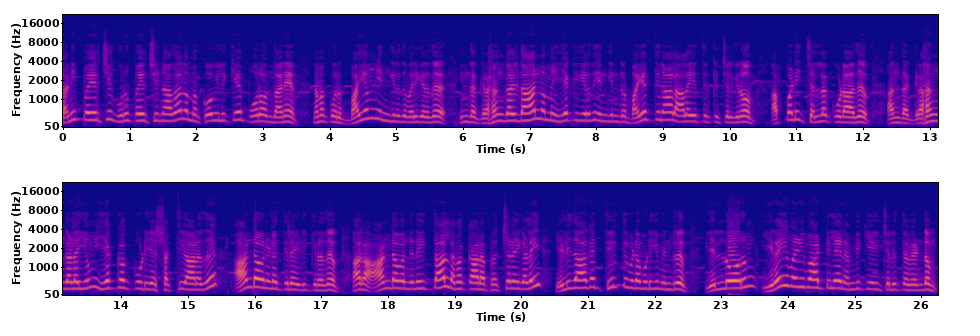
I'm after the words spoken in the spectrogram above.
சனிப்பயிற்சி குரு பயிற்சினா தான் நம்ம கோவிலுக்கே போகிறோம் தானே. நமக்கு ஒரு பயம் என்கிறது வருகிறது. இந்த கிரகங்கள் தான் நம்மை இயக்குகிறது என்கின்ற பயத்தினால் ஆலயத்திற்கு செல்கிறோம். அப்படி செல்லக்கூடாது. அந்த கிரகங்களையும் இயக்கக்கூடிய சக்தியானது ஆண்டவனிடத்திலே இருக்கிறது. ஆக ஆண்டவன் நினைத்தால் நமக்கான பிரச்சனைகளை எளிதாக தீர்த்து விட முடியும் என்று எல்லோரும் இறை வழிபாட்டிலே நம்பிக்கையை செலுத்த வேண்டும்.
